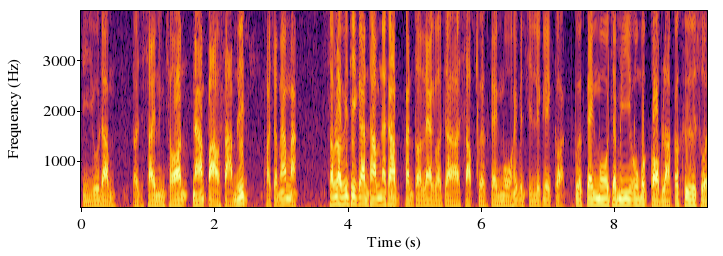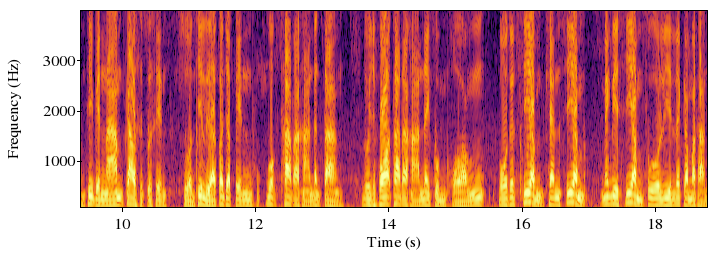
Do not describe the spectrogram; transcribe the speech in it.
ซีอิ๊วดำเราจะใช้ 1 ช้อน น้ำเปล่า 3 ลิตร ภาชนะหมักสำหรับวิธีการทำนะครับขั้นตอนแรกเราจะสับเปลือกแตงโมให้เป็นชิ้นเล็กๆก่อนเปลือกแตงโมจะมีองค์ประกอบหลักก็คือส่วนที่เป็นน้ำ90%ส่วนที่เหลือก็จะเป็นพวกธาตุอาหารต่างๆ โดยเฉพาะธาตุอาหารในกลุ่มของโพแทสเซียม แคลเซียม แมกนีเซียม ฟูออรีนและกัมมันถัน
